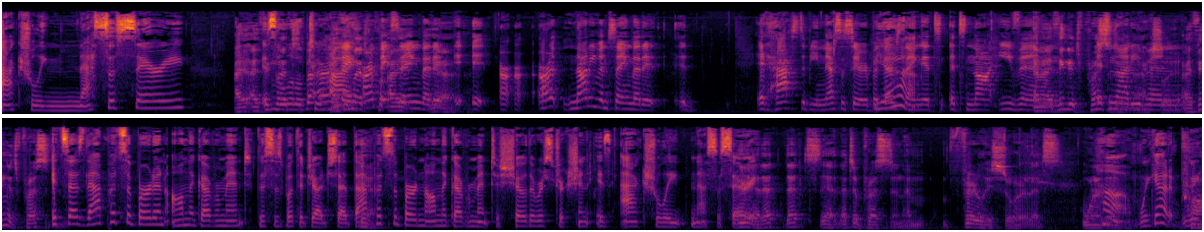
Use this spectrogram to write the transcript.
actually necessary. I, I think It's a that's- little But too aren't high. they, aren't they saying that yeah. it, it, it are, aren't not even saying that it it, it has to be necessary, but Yeah. they're saying it's it's not even. And I think it's precedent. It's not even. Actually. I think it's precedent. It says that puts the burden on the government. This is what the judge said. That Yeah. puts the burden on the government to show the restriction is actually necessary. yeah, that, that's yeah, that's a precedent. I'm fairly sure that's one of Huh, the we got it. We got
